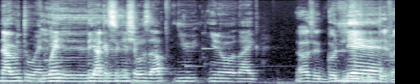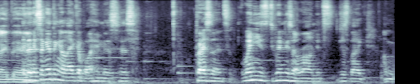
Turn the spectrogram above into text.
Naruto. And Yeah, when yeah, the Akatsuki shows up, you you know like that was a good link Yeah. right there. and then the second thing I like about him is his presence. When he's when he's around, it's just like I'm a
